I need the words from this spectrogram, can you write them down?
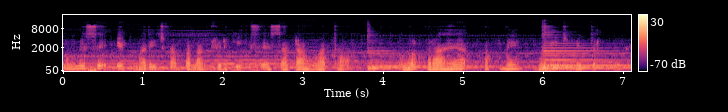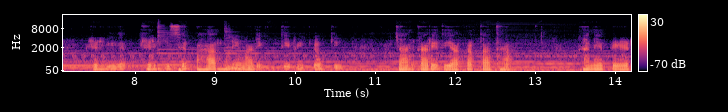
उनमें से एक मरीज़ का पलंग खिड़की से सटा हुआ था। वह प्राय अपने मरीज़ मित्र को खिड़की खिड़की से बाहर होने वाली गतिविधियों की जानकारी दिया करता था। घने पेड़,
